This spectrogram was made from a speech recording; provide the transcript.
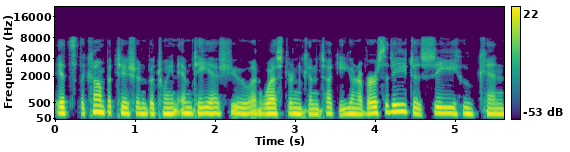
It's the competition between MTSU and Western Kentucky University to see who can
